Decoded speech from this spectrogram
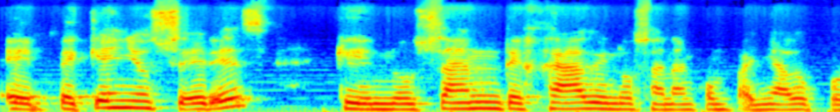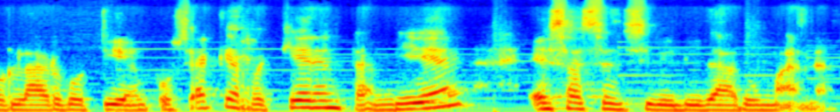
eh, pequeños seres que nos han dejado y nos han acompañado por largo tiempo, o sea que requieren también esa sensibilidad humana.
